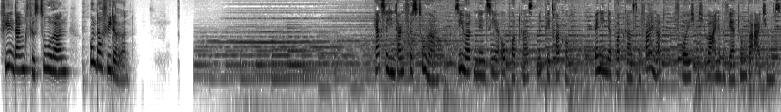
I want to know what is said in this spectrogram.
Vielen Dank fürs Zuhören und auf Wiederhören. Herzlichen Dank fürs Zuhören. Sie hörten den CIO-Podcast mit Petra Koch. Wenn Ihnen der Podcast gefallen hat, freue ich mich über eine Bewertung bei iTunes.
